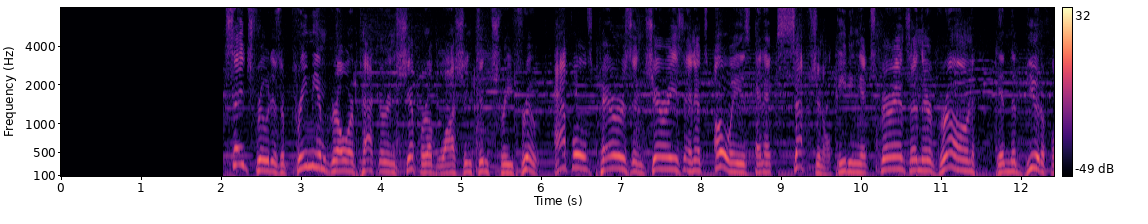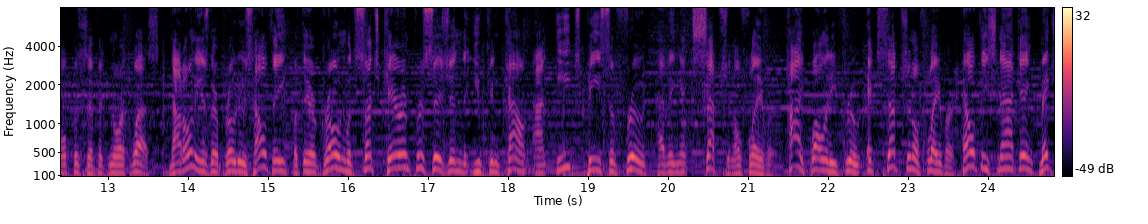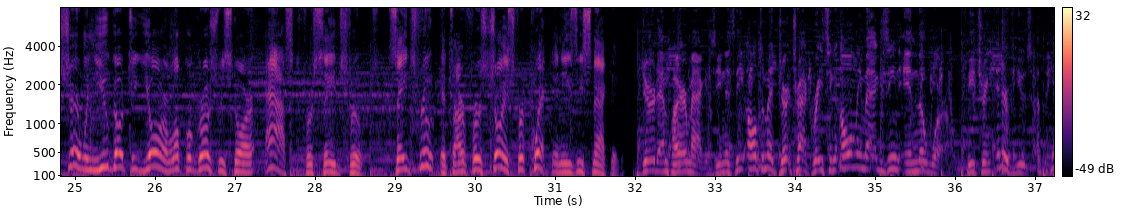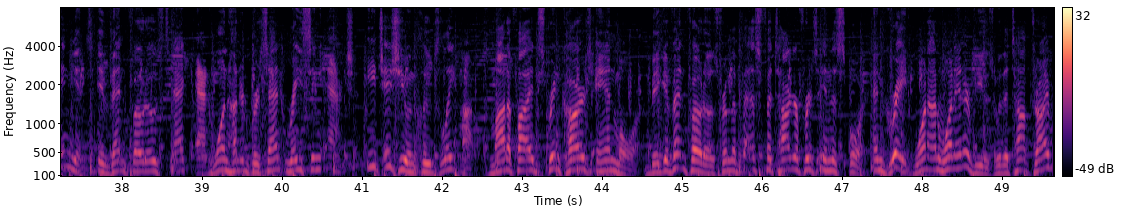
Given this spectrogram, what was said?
Sage Fruit is a premium grower, packer, and shipper of Washington tree fruit. Apples, pears, and cherries, and it's always an exceptional eating experience, and they're grown in the beautiful Pacific Northwest. Not only is their produce healthy, but they are grown with such care and precision that you can count on each piece of fruit having exceptional flavor. High quality fruit, exceptional flavor, healthy snacking. Make sure when you go to your local grocery store, ask for Sage Fruit. Sage Fruit, it's our first choice for quick and easy snacking. Dirt Empire Magazine is the ultimate dirt track racing only magazine in the world, featuring interviews, opinions, event photos, tech, and 100% racing action. Each issue includes late models, modified sprint cars, and more. Big event photos from the best photographers in the sport, and great one on one interviews with the top drivers.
